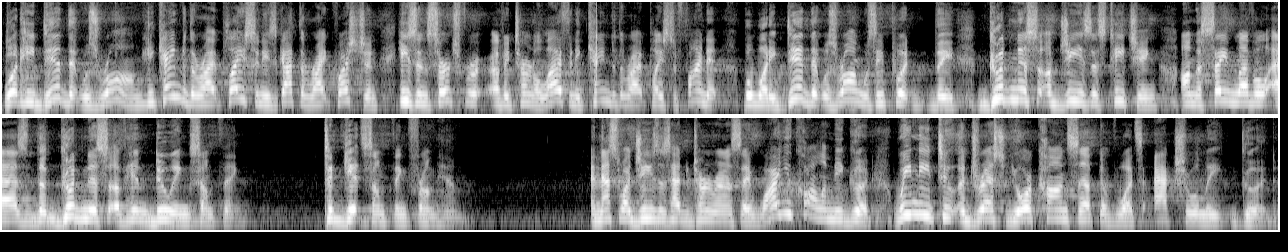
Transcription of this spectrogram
What he did that was wrong, he came to the right place and he's got the right question. He's in search for, of eternal life and he came to the right place to find it. But what he did that was wrong was he put the goodness of Jesus' teaching on the same level as the goodness of him doing something to get something from him. And that's why Jesus had to turn around and say, Why are you calling me good? We need to address your concept of what's actually good.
